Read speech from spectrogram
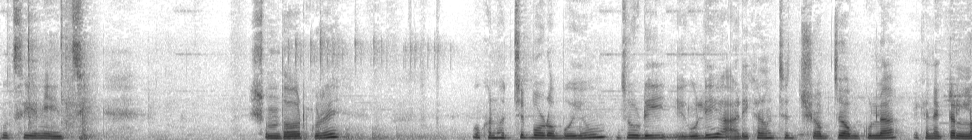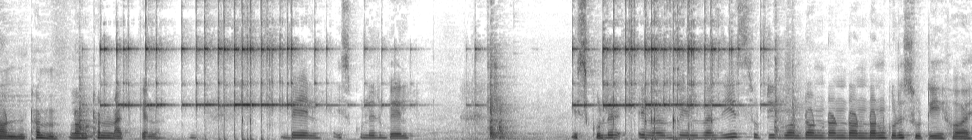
গুছিয়ে নিয়েছি। সুন্দর করে ওখানে হচ্ছে বড় বয়ুম জুড়ি এগুলি, আর এখানে হচ্ছে সব জগগুলা। এখানে একটা লণ্ঠন লণ্ঠন না কেন? বেল, স্কুলের বেল। স্কুলে এবার বেল বাজিয়ে ছুটি ডন ডন ডন ডন করে ছুটি হয়।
